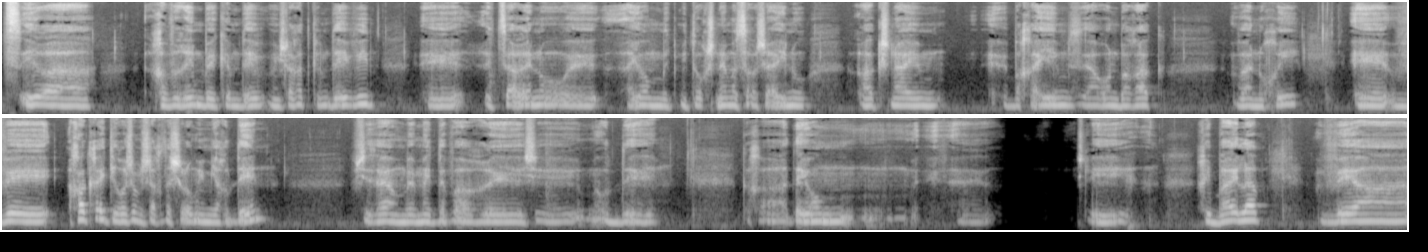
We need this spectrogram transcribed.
צעיר החברים במשלחת קמפ דיוויד. אה, לצערנו, אה, היום מתוך 12 שהיינו, רק שניים אה, בחיים, זה אהרן ברק ואנוכי. ואחר כך הייתי ראש המשלחת השלום עם ירדן, שזה היה באמת דבר שמאוד, ככה עד היום יש לי חיבה אליו. וה,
